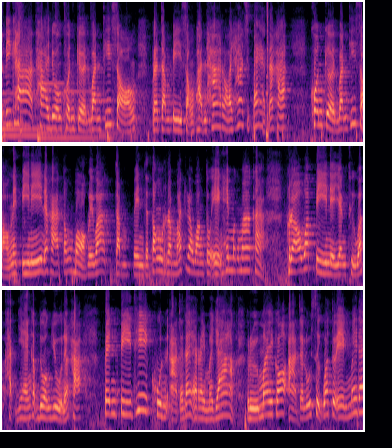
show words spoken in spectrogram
วัสดีค่ะ ทายดวงคนเกิดวันที่ 2 ประจำปี 2558 นะคะ คนเกิดวันที่ 2 ในปีนี้นะคะ ต้องบอกเลยว่าจำเป็นจะต้องระมัดระวังตัวเองให้มากๆค่ะ เพราะว่าปีเนี่ยยังถือว่าขัดแย้งกับดวงอยู่นะคะ เป็นปีที่คุณอาจจะได้อะไรมายาก หรือไม่ก็อาจจะรู้สึกว่าตัวเองไม่ได้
